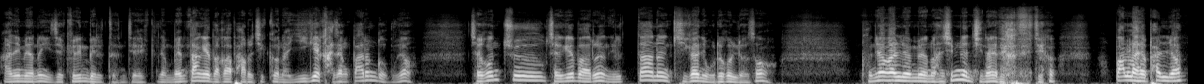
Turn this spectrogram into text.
아니면은 이제 그린벨트 이제 그냥 맨 땅에다가 바로 짓거나 이게 가장 빠른 거고요. 재건축 재개발은 일단은 기간이 오래 걸려서 분양하려면 한 10년 지나야 되거든요. 빨라야 8년?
